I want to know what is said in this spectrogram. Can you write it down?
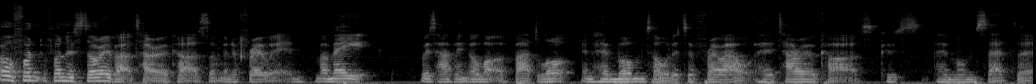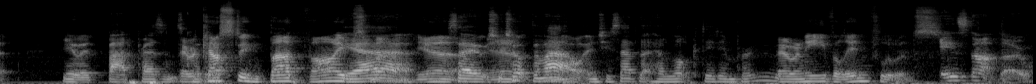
Oh, fun, funny story about tarot cards. I'm going to throw in. My mate was having a lot of bad luck, and her mum told her to throw out her tarot cards because her mum said that you know bad presence. They were could have- casting bad vibes, Yeah. man. Yeah. So she yeah, took them yeah. out, and she said that her luck did improve. They're an evil influence. is that though?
